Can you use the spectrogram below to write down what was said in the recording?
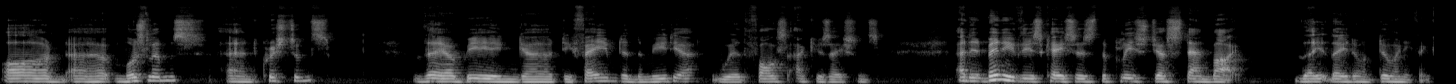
on uh, Muslims and Christians. They are being uh, defamed in the media with false accusations. And in many of these cases, the police just stand by they, they don't do anything.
